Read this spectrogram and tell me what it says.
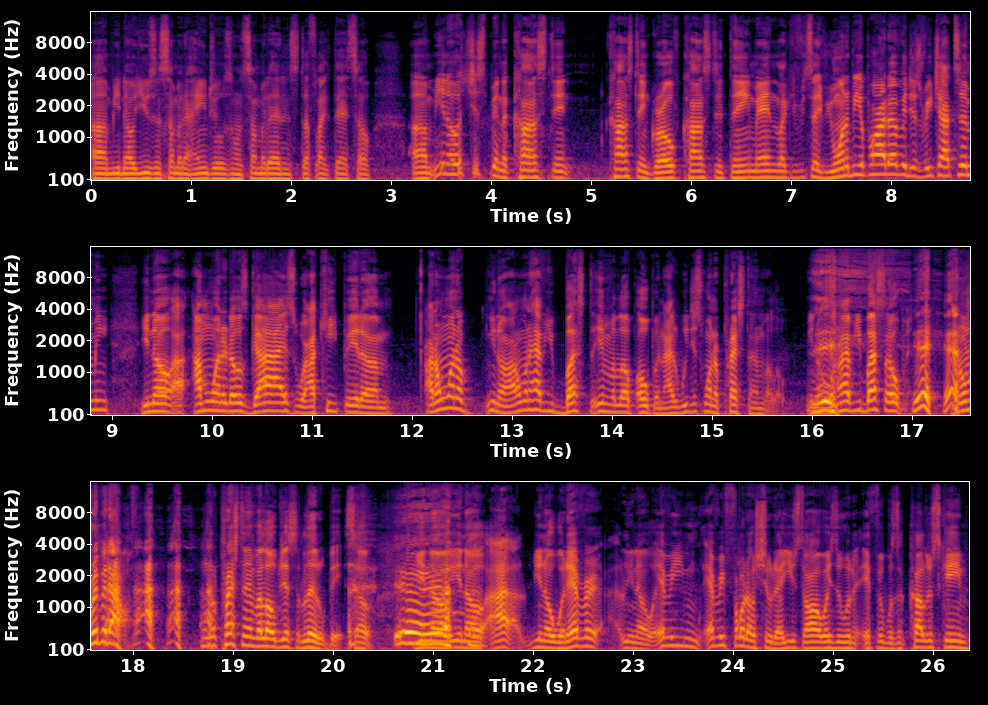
um, you know, using some of the angels on some of that and stuff like that. So, um, you know, it's just been a constant, constant growth, constant thing, man. Like if you say if you want to be a part of it, just reach out to me. You know, I, I'm one of those guys where I keep it. Um, I don't want to, you know, I don't want to have you bust the envelope open. I, we just want to press the envelope. You know, don't have you bust it open. don't rip it off. I want to press the envelope just a little bit. So, Yeah, you know, yeah. you know, I, you know, whatever, you know, every every photo shoot I used to always do it if it was a color scheme,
